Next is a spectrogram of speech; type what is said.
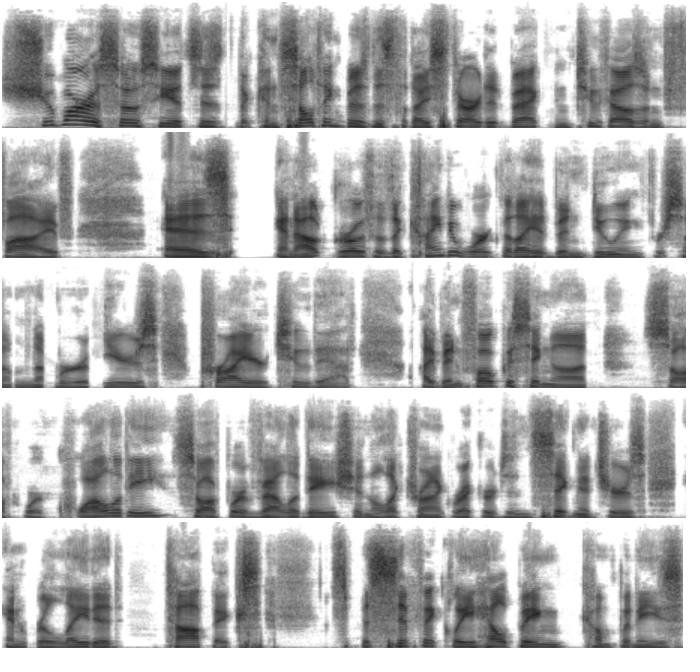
ShoeBar Associates is the consulting business that I started back in 2005 as an outgrowth of the kind of work that I had been doing for some number of years prior to that. I've been focusing on software quality, software validation, electronic records and signatures, and related topics, specifically helping companies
